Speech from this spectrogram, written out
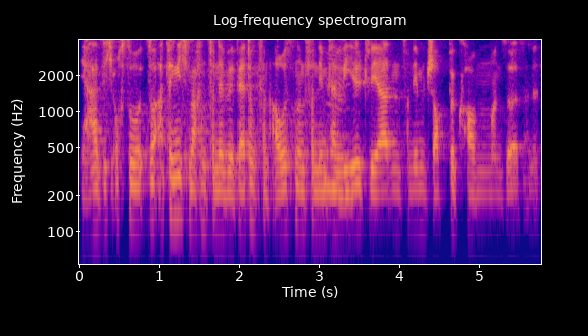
ja, sich auch so, so abhängig machen von der Bewertung von außen und von dem mhm. erwählt werden, von dem Job bekommen und so das alles.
